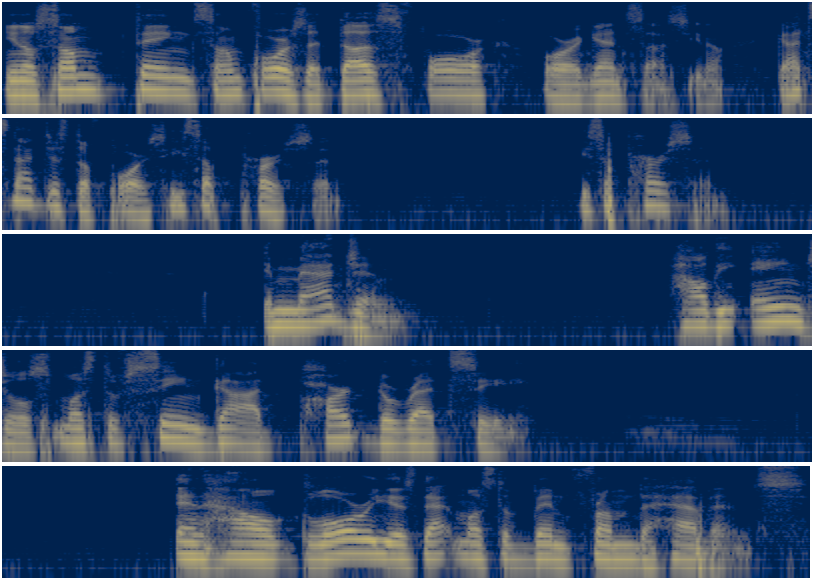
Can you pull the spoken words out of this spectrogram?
You know, something, some force that does for or against us. You know, God's not just a force, He's a person. He's a person. Imagine how the angels must have seen God part the Red Sea and how glorious that must have been from the heavens.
